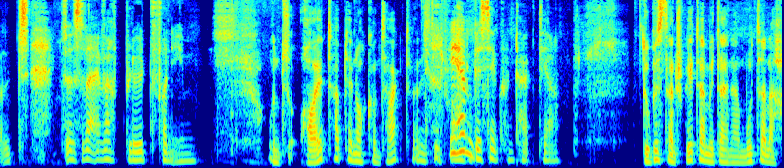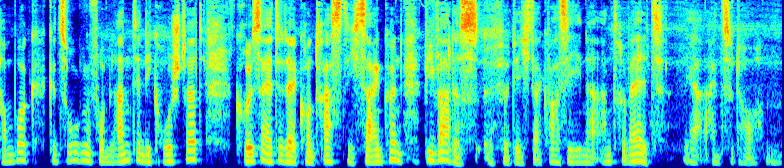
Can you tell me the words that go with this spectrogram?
Und das war einfach blöd von ihm. Und heute habt ihr noch Kontakt, wenn ich dich frage? Wir haben ein bisschen Kontakt, ja. Du bist dann später mit deiner Mutter nach Hamburg gezogen, vom Land in die Großstadt. Größer hätte der Kontrast nicht sein können. Wie war das für dich, da quasi in eine andere Welt ja, einzutauchen?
